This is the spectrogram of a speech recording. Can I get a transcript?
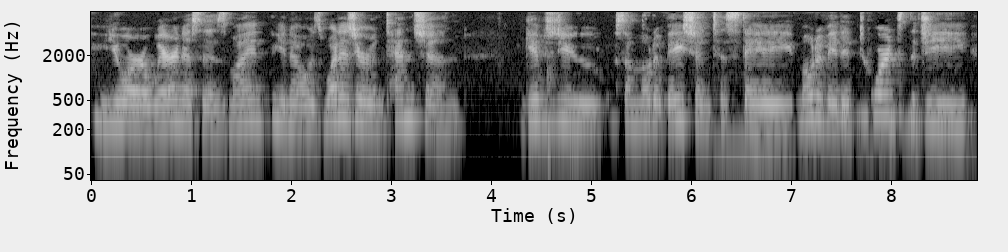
your awareness is. Mine, you know, is what is your intention gives you some motivation to stay motivated towards the G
